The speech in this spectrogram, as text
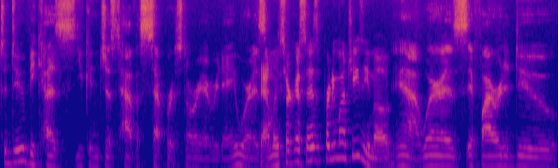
to do because you can just have a separate story every day. Whereas family circus is pretty much easy mode. yeah, whereas if I were to do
